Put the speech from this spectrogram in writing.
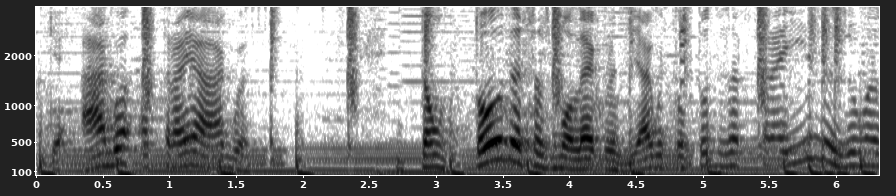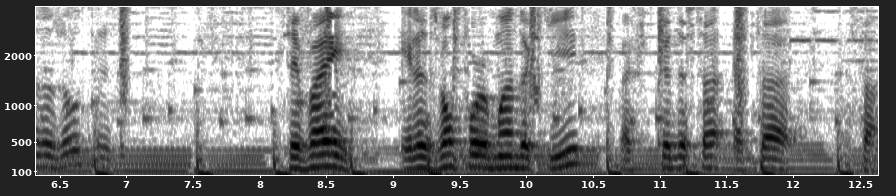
Porque água atrai a água. Então todas essas moléculas de água estão todas atraídas umas às outras. Você vai, elas vão formando aqui, vai ficando essa, essa, essa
